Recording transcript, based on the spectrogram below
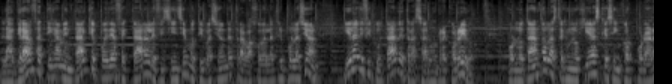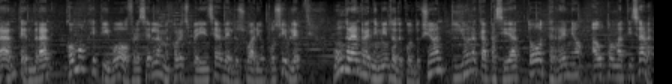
la gran fatiga mental que puede afectar a la eficiencia y motivación de trabajo de la tripulación y la dificultad de trazar un recorrido. Por lo tanto, las tecnologías que se incorporarán tendrán como objetivo ofrecer la mejor experiencia del usuario posible, un gran rendimiento de conducción y una capacidad todoterreno automatizada.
